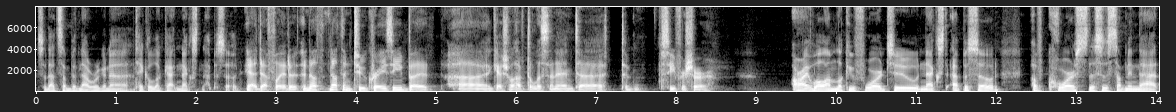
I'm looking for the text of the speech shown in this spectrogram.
So that's something that we're gonna take a look at next episode. Yeah, definitely. Nothing too crazy, but uh, I guess you'll have to listen in to to see for sure. All right. Well, I'm looking forward to next episode. Of course, this is something that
